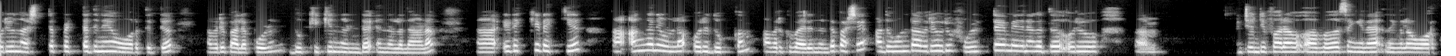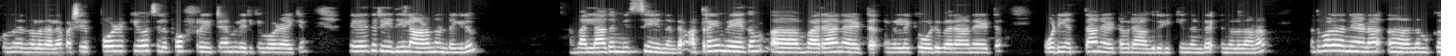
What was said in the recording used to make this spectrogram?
ഒരു നഷ്ടപ്പെട്ടതിനെ ഓർത്തിട്ട് അവർ പലപ്പോഴും ദുഃഖിക്കുന്നുണ്ട് എന്നുള്ളതാണ്. ഇടയ്ക്കിടയ്ക്ക് അങ്ങനെയുള്ള ഒരു ദുഃഖം അവർക്ക് വരുന്നുണ്ട്. പക്ഷെ അതുകൊണ്ട് അവർ ഒരു ഫുൾ ടൈം ഇതിനകത്ത് ഒരു ട്വന്റി ഫോർ അവേഴ്സ് ഇങ്ങനെ നിങ്ങളെ ഓർക്കുന്നു എന്നുള്ളതല്ല. പക്ഷെ എപ്പോഴൊക്കെയോ ചിലപ്പോൾ ഫ്രീ ടൈമിൽ ഇരിക്കുമ്പോഴായിരിക്കും ഏത് രീതിയിലാണെന്നുണ്ടെങ്കിലും വല്ലാതെ മിസ് ചെയ്യുന്നുണ്ട്. അത്രയും വേഗം വരാനായിട്ട് നിങ്ങളിലേക്ക് ഓടി വരാനായിട്ട് ഓടി എത്താനായിട്ട് അവർ ആഗ്രഹിക്കുന്നുണ്ട് എന്നുള്ളതാണ്. അതുപോലെ തന്നെയാണ് നമുക്ക്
